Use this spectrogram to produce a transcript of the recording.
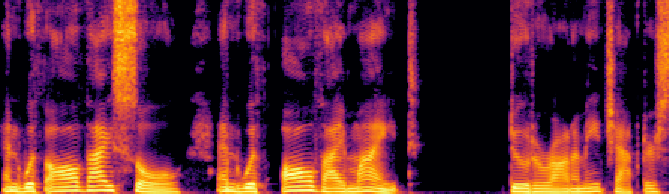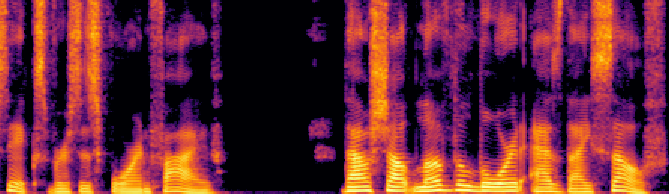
and with all thy soul, and with all thy might. Deuteronomy chapter 6, verses 4 and 5. Thou shalt love the Lord as thyself.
